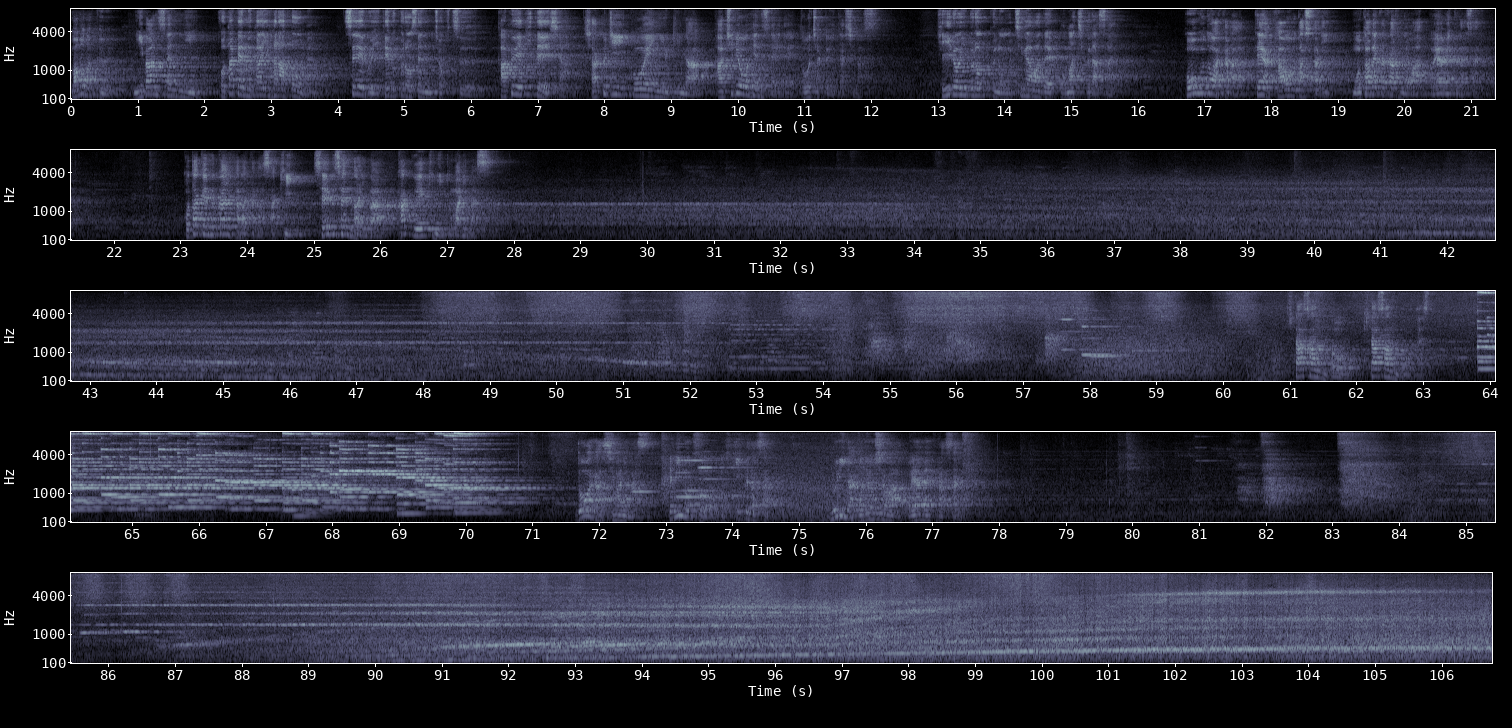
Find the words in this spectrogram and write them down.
まもなく2番線に小竹向原方面西武池袋線直通各駅停車石神井公園行きが8両編成で到着いたします。黄色いブロックの内側でお待ちください。ホームドアから手や顔を出したりもたれかかるのはおやめください。小竹向原から先西武線内は各駅に停まります。北参道北参道です。ドアが閉まります。手荷物をお引きください。無理なご乗車はおやめください。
